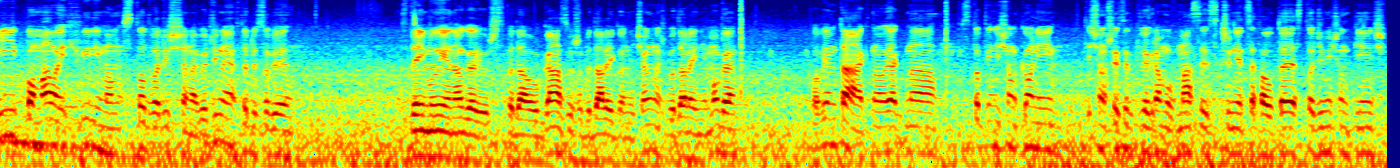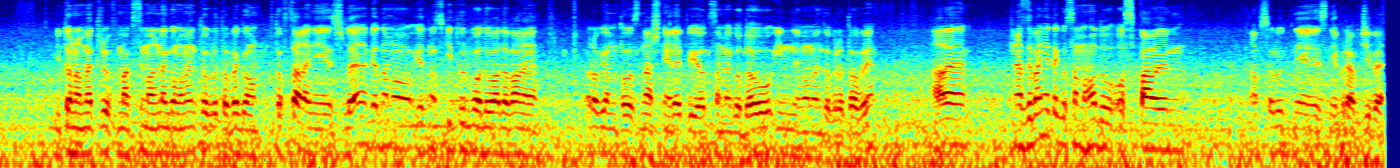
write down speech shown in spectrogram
I po małej chwili mam 120 na godzinę, wtedy sobie zdejmuję nogę już z pedału gazu, żeby dalej go nie ciągnąć, bo dalej nie mogę. Powiem tak, no jak na 150 koni, 1600 kg masy, skrzynię CVT, 195 Nm maksymalnego momentu obrotowego, to wcale nie jest źle. Wiadomo, jednostki turbo doładowane robią to znacznie lepiej od samego dołu, inny moment obrotowy, ale nazywanie tego samochodu ospałym absolutnie jest nieprawdziwe.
